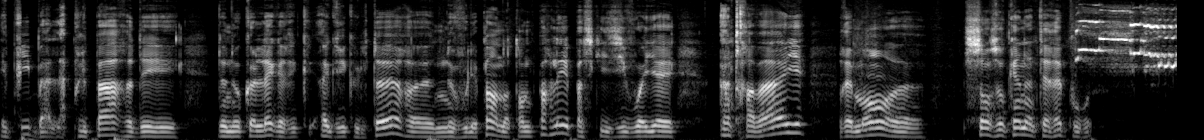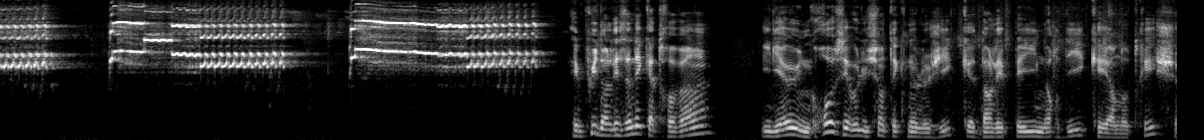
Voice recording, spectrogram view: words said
et puis bah, la plupart des, de nos collègues agriculteurs euh, ne voulaient pas en entendre parler parce qu'ils y voyaient un travail vraiment euh, sans aucun intérêt pour eux. Et puis dans les années 80, il y a eu une grosse évolution technologique dans les pays nordiques et en Autriche,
